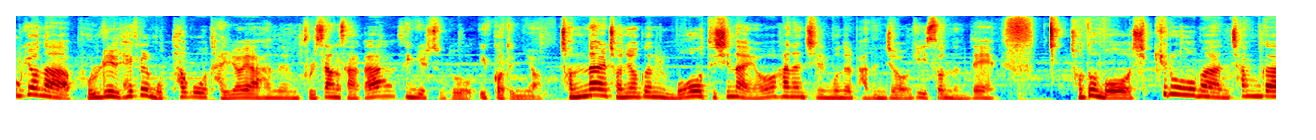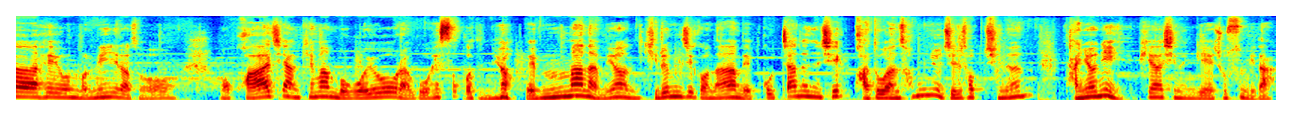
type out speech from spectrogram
혹여나 볼일 해결 못하고 달려야 하는 불상사가 생길 수도 있거든요. 전날 저녁은 뭐 드시나요? 하는 질문을 받은 적이 있었는데 저도 뭐 10km만 참가해온 런닝이라서 뭐 과하지 않게만 먹어요 라고 했었거든요. 웬만하면 기름지거나 맵고 짠 음식, 과도한 섬유질 섭취는 당연히 피하시는 게 좋습니다.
